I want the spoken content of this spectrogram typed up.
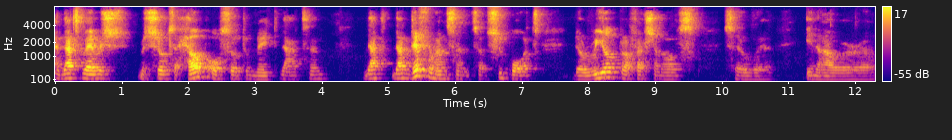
And that's where we, sh- we should help also to make that um, that that difference and uh, support the real professionals so uh, in our uh,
